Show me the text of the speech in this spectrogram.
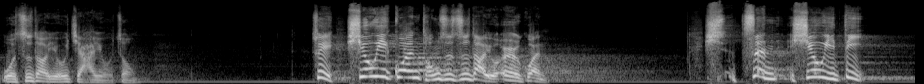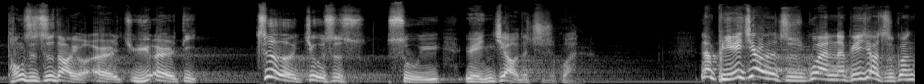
我知道有假有中。所以修一观，同时知道有二观；正修一地，同时知道有二于二地，这就是属属于原教的止观。那别教的止观呢？别教止观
